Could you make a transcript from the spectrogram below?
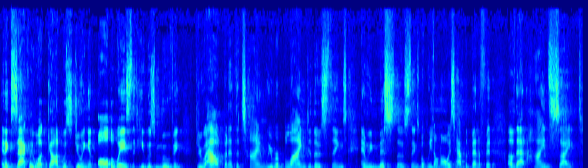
and exactly what God was doing and all the ways that He was moving throughout, but at the time we were blind to those things and we missed those things. But we don't always have the benefit of that hindsight.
